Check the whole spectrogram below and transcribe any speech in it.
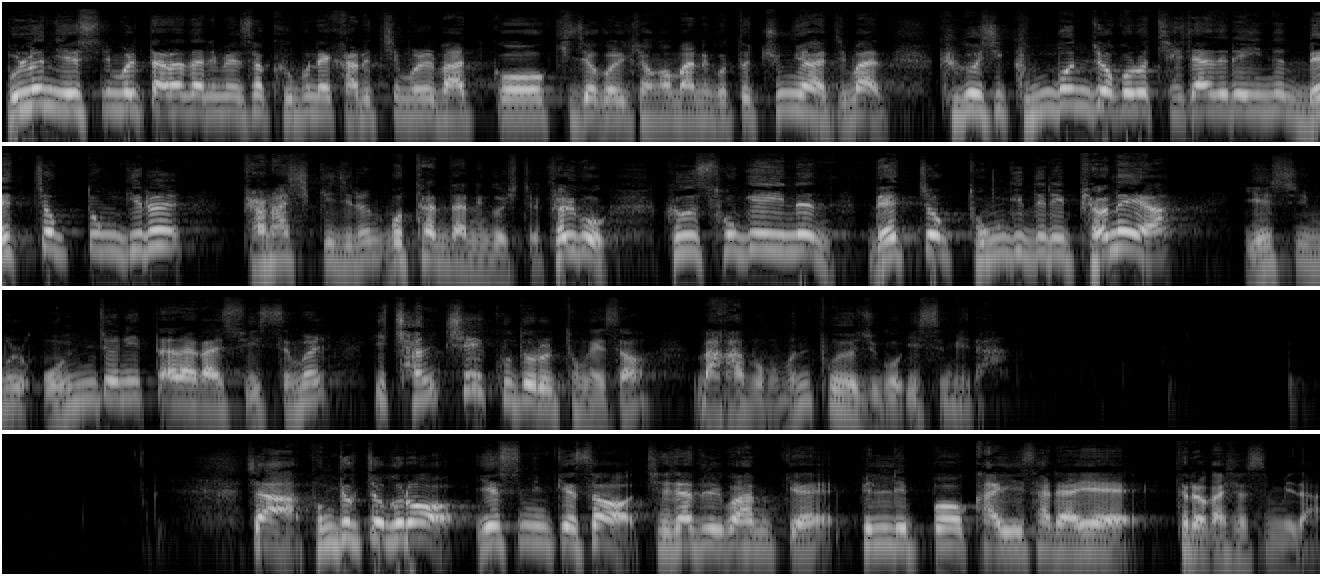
물론 예수님을 따라다니면서 그분의 가르침을 받고 기적을 경험하는 것도 중요하지만 그것이 근본적으로 제자들에 있는 내적 동기를 변화시키지는 못한다는 것이죠. 결국 그 속에 있는 내적 동기들이 변해야 예수님을 온전히 따라갈 수 있음을 이 전체 구도를 통해서 마가복음은 보여주고 있습니다. 자, 본격적으로 예수님께서 제자들과 함께 빌립보 가이사랴에 들어가셨습니다.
